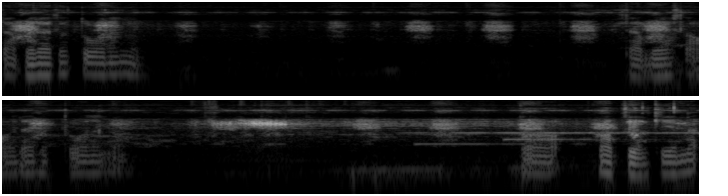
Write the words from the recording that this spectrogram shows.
จับไม่ได้สักตัวนั่นไงจับเบสเอาให้ได้สักตัวนั่นไงก็ปรับเสียงเกมละ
